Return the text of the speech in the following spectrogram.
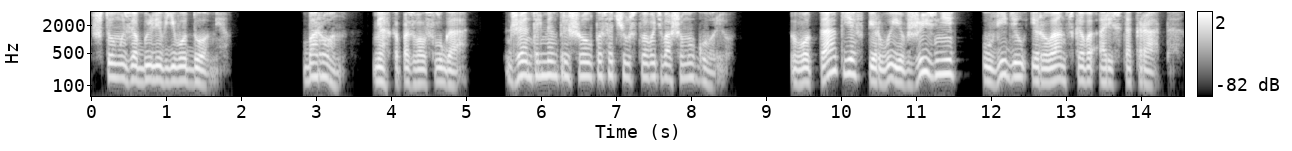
что мы забыли в его доме. «Барон», — мягко позвал слуга, — «джентльмен пришел посочувствовать вашему горю». Вот так я впервые в жизни увидел ирландского аристократа.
